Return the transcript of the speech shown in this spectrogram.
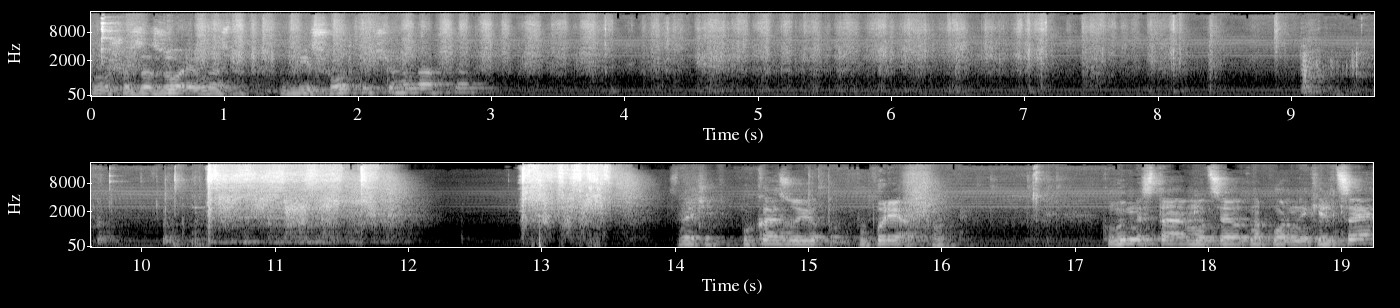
Тому що зазори у нас тут 2 сотки всього на все. Значить, показую по порядку. Коли ми ставимо це от напорне кільце,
